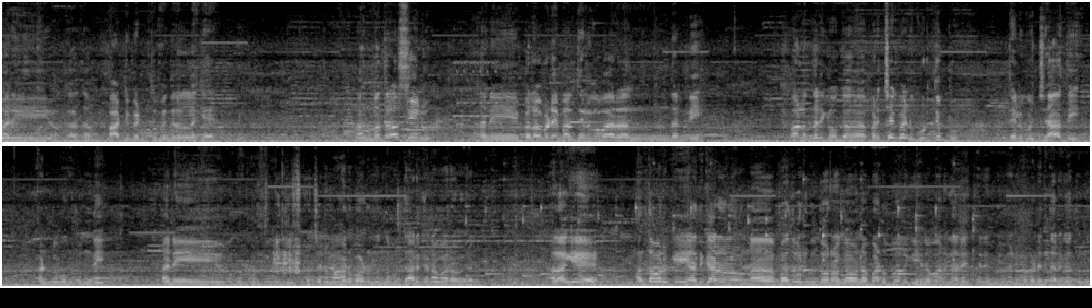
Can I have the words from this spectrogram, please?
మరి ఒక పార్టీ పెట్టి తొమ్మిది నెలలకే మన మద్రాసీలు అని పిలువబడే మన తెలుగు వారందరినీ వాళ్ళందరికీ ఒక ప్రత్యేకమైన గుర్తింపు తెలుగు జాతి అంటూ ఒకటి ఉంది. అని ఒక గుర్తింపు తీసుకొచ్చిన మహానుభావుడు నందమూరి తారక రామారావు గారు. అలాగే అంతవరకు అధికారంలో ఉన్న పదవులకు దూరంగా ఉన్న బడు బలిగిన వర్గాలు అయితేనేమి వెనుకబడిన తరగతులు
